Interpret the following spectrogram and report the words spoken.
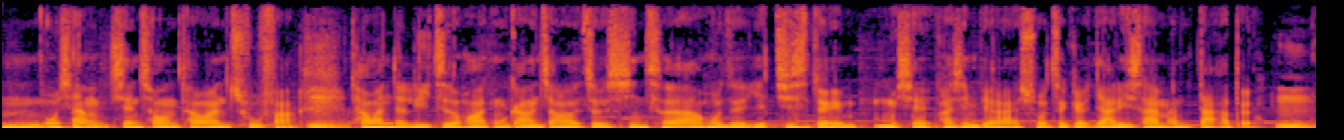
嗯，我想先从台湾出发。嗯台湾的例子的话，我刚刚讲了，就是新测啊，或者也其实对某些跨性别来说，这个压力是还蛮大的。嗯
